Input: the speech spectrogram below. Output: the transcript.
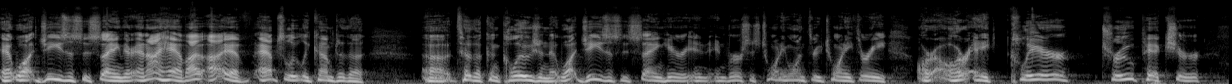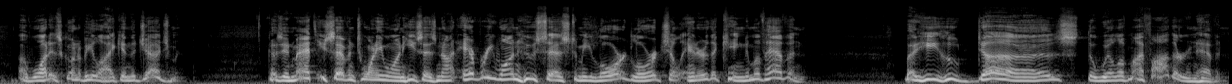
at what Jesus is saying there, and I have, I, I have absolutely come to the uh, to the conclusion that what Jesus is saying here in, in verses 21 through 23 are, are a clear, true picture of what it's going to be like in the judgment. Because in Matthew 7 21, he says, Not everyone who says to me, Lord, Lord, shall enter the kingdom of heaven, but he who does the will of my Father in heaven.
